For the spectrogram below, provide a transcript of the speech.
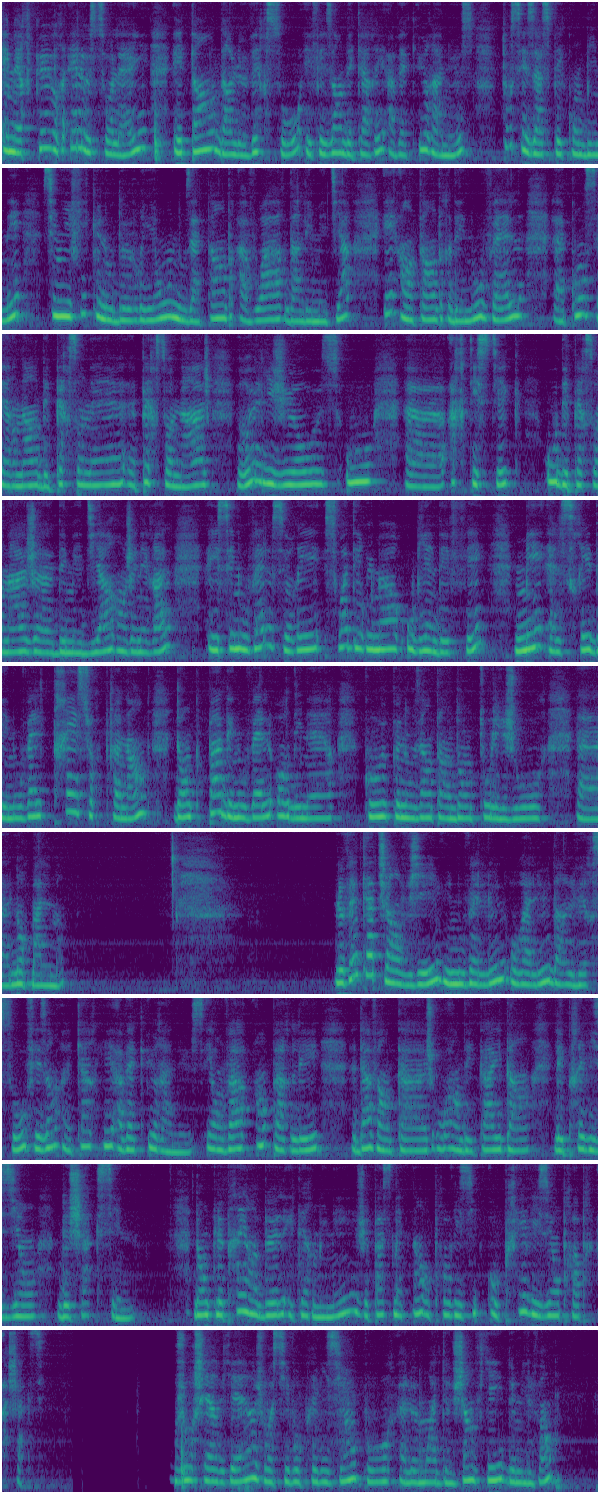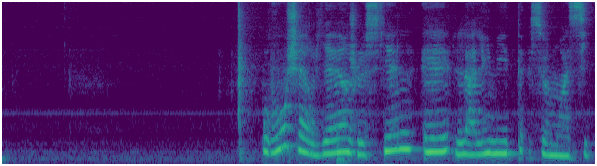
et Mercure et le Soleil étant dans le Verseau et faisant des carrés avec Uranus, tous ces aspects combinés signifient que nous devrions nous attendre à voir dans les médias et entendre des nouvelles euh, concernant des euh, personnages religieux ou euh, artistiques ou des personnages des médias en général et ces nouvelles seraient soit des rumeurs ou bien des faits, mais elles seraient des nouvelles très surprenantes, donc pas des nouvelles ordinaires que, nous entendons tous les jours euh, normalement. Le 24 janvier, une nouvelle lune aura lieu dans le Verseau, faisant un carré avec Uranus. Et on va en parler davantage ou en détail dans les prévisions de chaque signe. Donc, le préambule est terminé. Je passe maintenant aux, prévisions, propres à chaque signe. Bonjour chère Vierge, voici vos prévisions pour le mois de janvier 2020. Pour vous, chère Vierge, le ciel est la limite ce mois-ci.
